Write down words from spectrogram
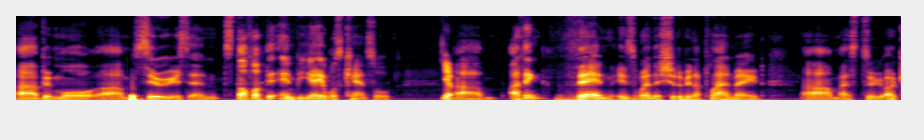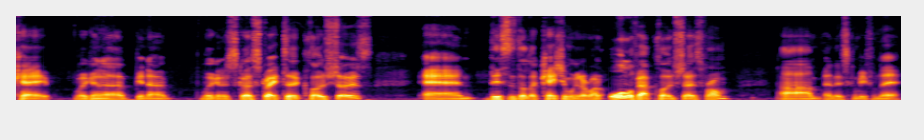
uh, a bit more um, serious, and stuff like the NBA was cancelled, Yep. um, I think then is when there should have been a plan made um, as to okay, we're gonna, you know, we're gonna just go straight to closed shows, and this is the location we're gonna run all of our closed shows from, um, and it's gonna be from there.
